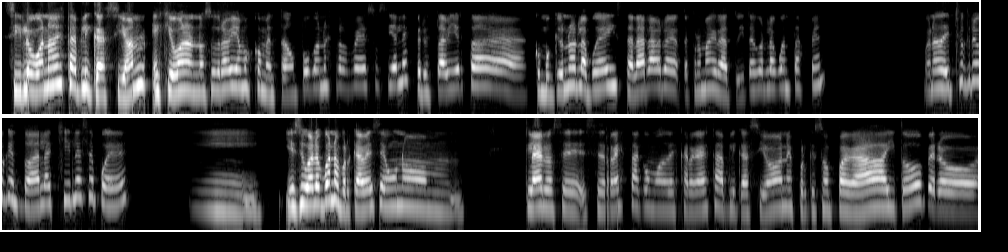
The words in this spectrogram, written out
Sí, lo bueno de esta aplicación es que, bueno, nosotros habíamos comentado un poco nuestras redes sociales, pero está abierta, como que uno la puede instalar ahora de forma gratuita con la cuenta FEN. Bueno, de hecho creo que en toda la Chile se puede. Y, es igual bueno porque a veces uno, mm, claro, se, se resta como descargar estas aplicaciones porque son pagadas y todo, pero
